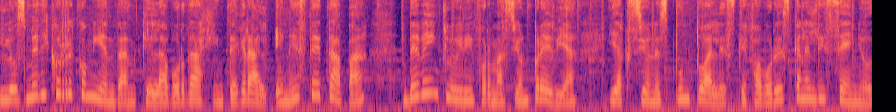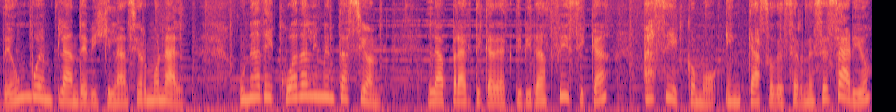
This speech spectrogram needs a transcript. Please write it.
Los médicos recomiendan que el abordaje integral en esta etapa debe incluir información previa y acciones puntuales que favorezcan el diseño de un buen plan de vigilancia hormonal, una adecuada alimentación, la práctica de actividad física, así como, en caso de ser necesario,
